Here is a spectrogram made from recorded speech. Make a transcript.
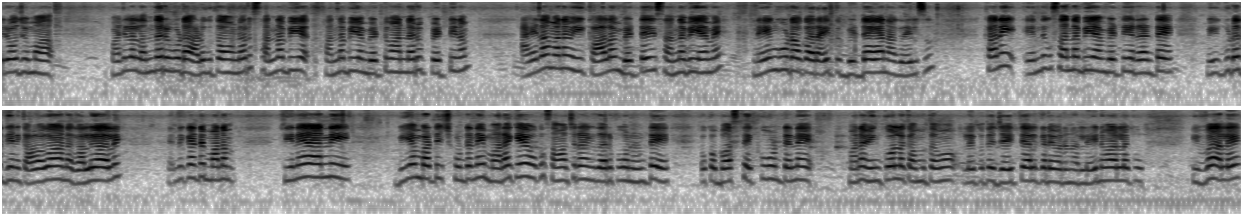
ఈరోజు మా మహిళలందరూ కూడా అడుగుతూ ఉన్నారు సన్న బియ్యం సన్న బియ్యం పెట్టమన్నారు పెట్టినాం. అయినా మనం ఈ కాలం పెట్టేది సన్న బియ్యమే. నేను కూడా ఒక రైతు బిడ్డగా నాకు తెలుసు. కానీ ఎందుకు సన్న బియ్యం పెట్టినారంటే మీకు కూడా దీనికి అవగాహన కలగాలి. ఎందుకంటే మనం తినే బియ్యం పట్టించుకుంటేనే మనకే ఒక సంవత్సరానికి సరిపోని ఉంటే ఒక బస్తా ఎక్కువ ఉంటేనే మనం ఇంకోళ్ళకి అమ్ముతామో లేకపోతే జైత్యాల కడ ఎవరైనా లేని వాళ్ళకు ఇవ్వాలి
